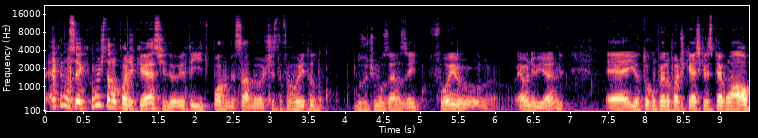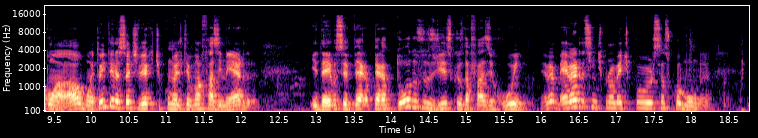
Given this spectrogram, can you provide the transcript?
É que eu não sei, que como a gente tá no podcast, eu, eu, e, porra, meu, sabe, meu artista favorito dos últimos anos aí foi o, é o Neil Young. É, e eu tô acompanhando o podcast que eles pegam álbum a álbum. É tão interessante ver que, tipo, como ele teve uma fase merda. E daí você pega, pega todos os discos da fase ruim. É, é merda, assim, tipo, normalmente por senso comum, né?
